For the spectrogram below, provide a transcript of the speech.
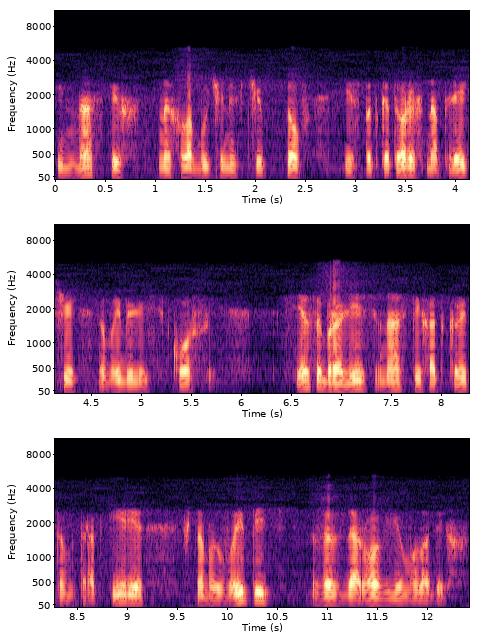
и наспех нахлобученных чепцов, из-под которых на плечи выбились косы. Все собрались в наспех открытом трактире, чтобы выпить за здоровье молодых.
